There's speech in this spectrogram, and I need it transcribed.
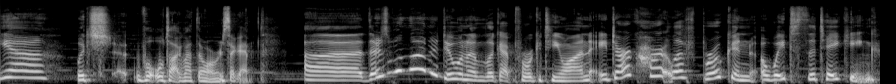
Yeah, which we'll, we'll talk about that more in a second. Uh, there's one line I do want to look at for on. A dark heart left broken awaits the taking.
